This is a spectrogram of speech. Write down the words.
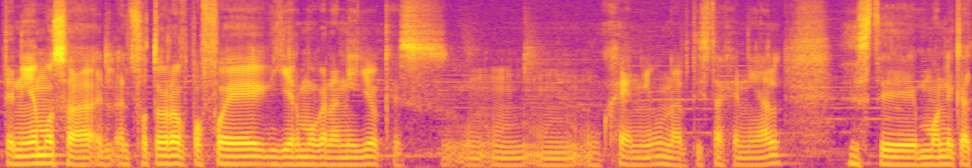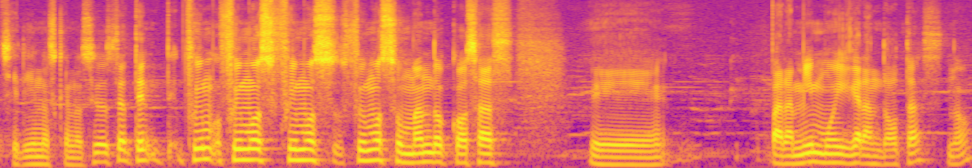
teníamos, el, fotógrafo fue Guillermo Granillo, que es un, genio, un artista genial, este, Mónica Chirinos, que nos... O fuimos, fuimos, fuimos, fuimos sumando cosas eh, para mí muy grandotas, ¿no?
